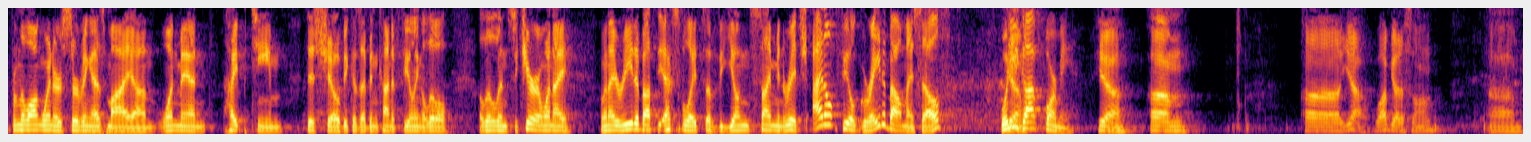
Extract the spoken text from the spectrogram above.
from the Long Winters serving as my um, one man hype team this show because I've been kind of feeling a little, a little insecure. And when I, when I read about the exploits of the young Simon Rich, I don't feel great about myself. What do you got for me? Yeah. Um, uh, yeah. Well, I've got a song. Um,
